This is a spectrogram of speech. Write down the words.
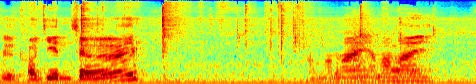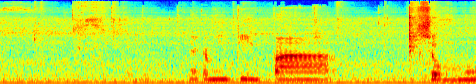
ถือเขาเย็นเฉยเอามาใหม่เอามาใหม่แล้วก็มีปิ้งปลาสมหมู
